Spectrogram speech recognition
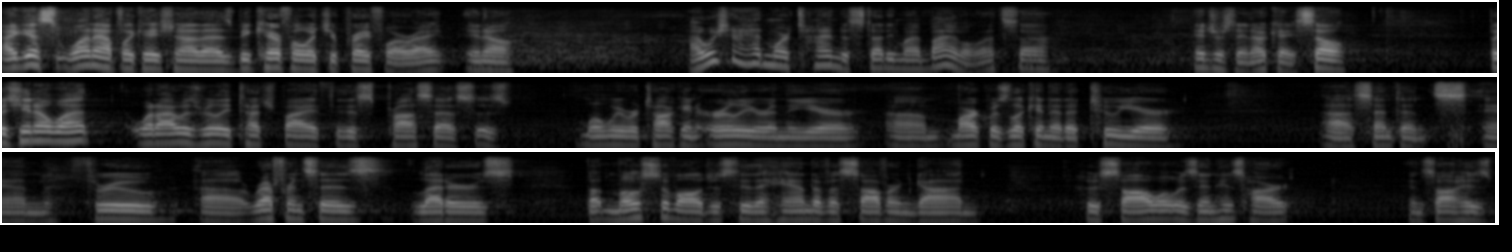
I guess one application out of that is be careful what you pray for, right? You know, I wish I had more time to study my Bible. That's uh, interesting. Okay, so, but you know what? What I was really touched by through this process is when we were talking earlier in the year, um, Mark was looking at a two year uh, sentence, and through uh, references, letters, but most of all, just through the hand of a sovereign God who saw what was in his heart and saw his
